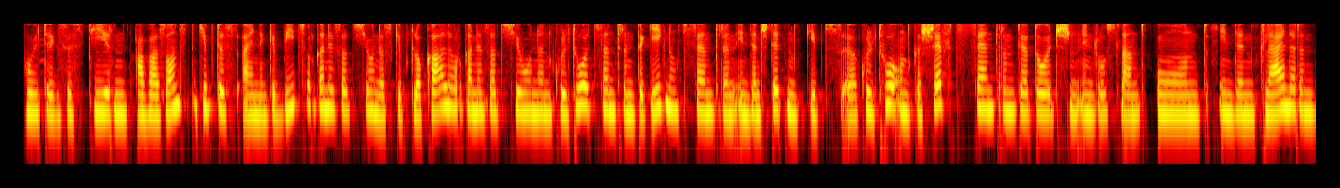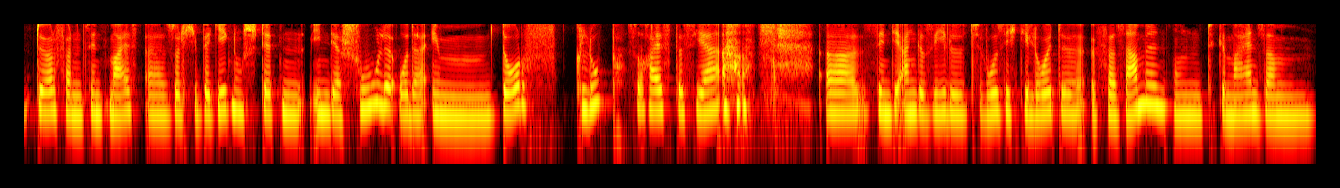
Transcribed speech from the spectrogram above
heute existieren. Aber sonst gibt es eine Gebietsorganisation, es gibt lokale Organisationen, Kulturzentren, Begegnungszentren. In den Städten gibt es äh, Kultur- und Geschäftszentren der Deutschen in Russland. Und in den kleineren Dörfern sind meist äh, solche Begegnungsstätten in der Schule oder im Dorf Club, so heißt es ja, äh, sind die angesiedelt, wo sich die Leute versammeln und gemeinsam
